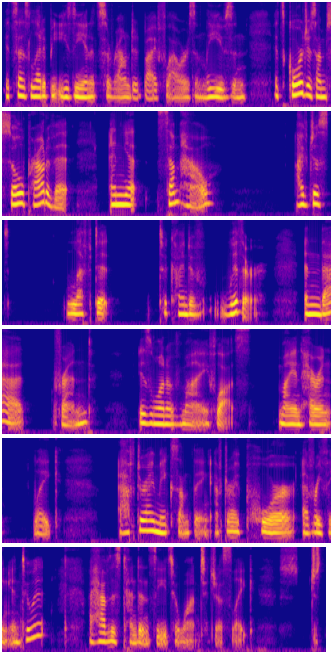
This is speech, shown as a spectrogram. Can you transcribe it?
It says, Let it be easy, and it's surrounded by flowers and leaves, and it's gorgeous. I'm so proud of it. And yet, somehow, I've just left it to kind of wither. And that, friend, is one of my flaws. My inherent, like, after I make something, after I pour everything into it, I have this tendency to want to just like just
